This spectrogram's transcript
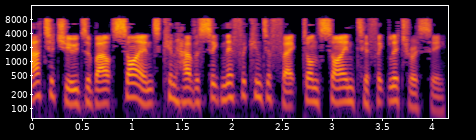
Attitudes about science can have a significant effect on scientific literacy.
